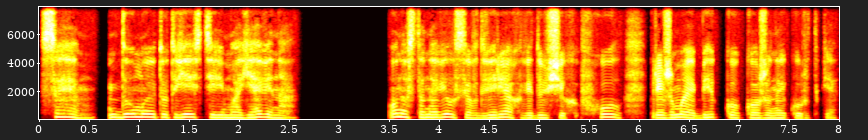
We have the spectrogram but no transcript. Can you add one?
«Сэм, думаю, тут есть и моя вина». Он остановился в дверях, ведущих в холл, прижимая Бекку к кожаной куртке.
